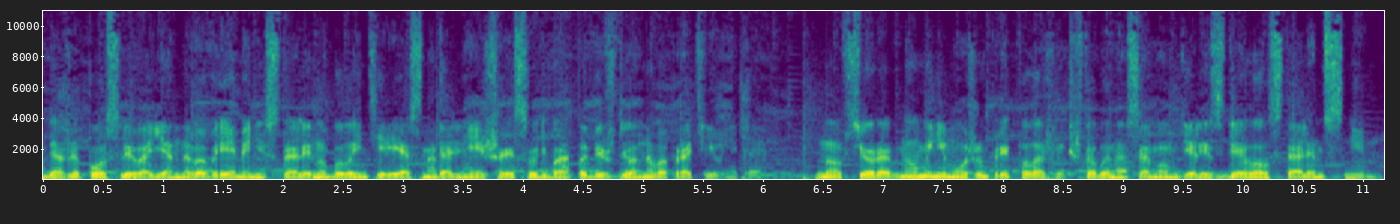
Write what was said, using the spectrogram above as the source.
Даже после военного времени Сталину была интересна дальнейшая судьба побежденного противника. Но все равно мы не можем предположить, что бы на самом деле сделал Сталин с ним.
